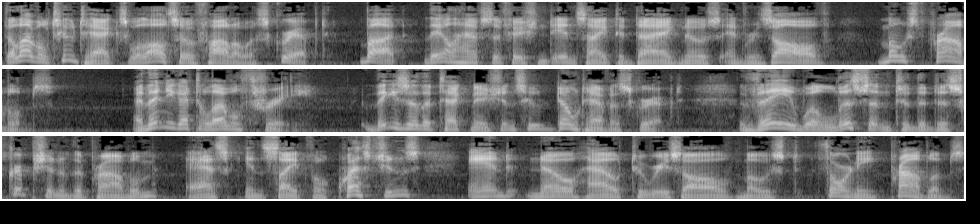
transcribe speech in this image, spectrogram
The level 2 techs will also follow a script, but they'll have sufficient insight to diagnose and resolve most problems. And then you get to level 3. These are the technicians who don't have a script. They will listen to the description of the problem, ask insightful questions, and know how to resolve most thorny problems.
